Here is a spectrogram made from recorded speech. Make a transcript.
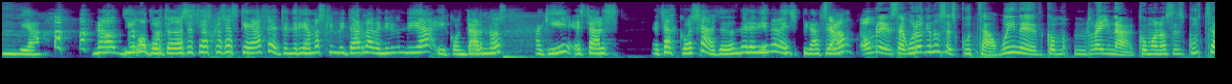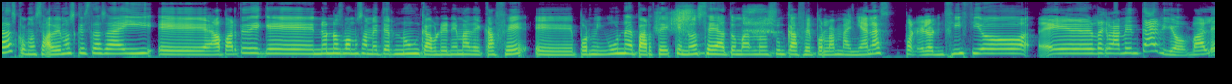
un día. No, digo, por todas estas cosas que hace, tendríamos que invitarla a venir un día y contarnos aquí estas, estas cosas. ¿De dónde le viene la inspiración? Ya, hombre, seguro que nos escucha. Como, reina, como nos escuchas, como sabemos que estás ahí, eh, aparte de que no nos vamos a meter nunca un enema de café eh, por ninguna parte que no sea tomarnos un café por las mañanas, por el orificio eh, reglamentario, ¿vale?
